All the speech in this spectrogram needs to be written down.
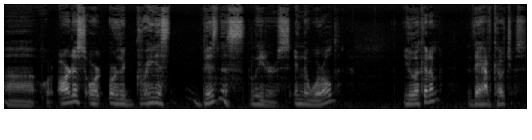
uh, or artists or, or the greatest business leaders in the world you look at them they have coaches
